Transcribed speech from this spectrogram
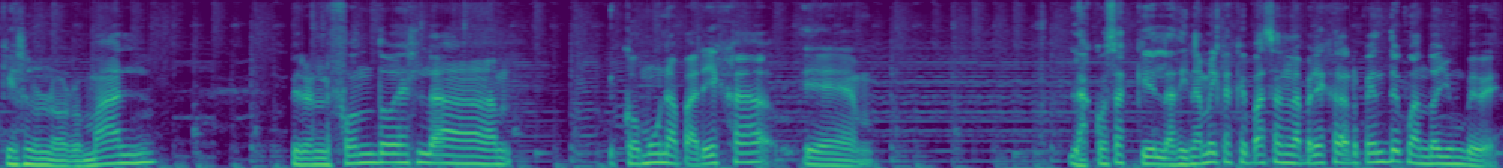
qué es lo normal, pero en el fondo es la como una pareja, eh, las cosas que, las dinámicas que pasan en la pareja de repente cuando hay un bebé.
